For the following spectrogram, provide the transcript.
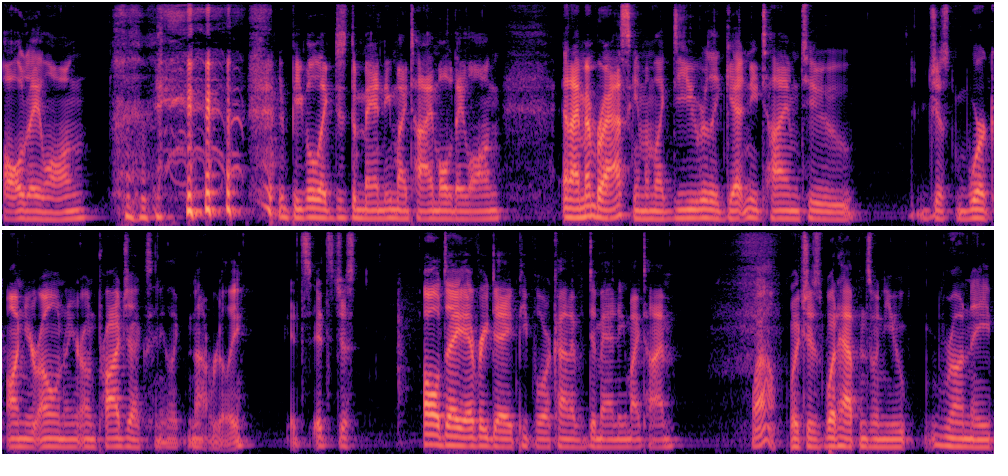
all day long, and people like just demanding my time all day long. And I remember asking him, I'm like, "Do you really get any time to just work on your own on your own projects?" And he's like, "Not really. It's it's just all day, every day. People are kind of demanding my time." Wow. which is what happens when you run a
